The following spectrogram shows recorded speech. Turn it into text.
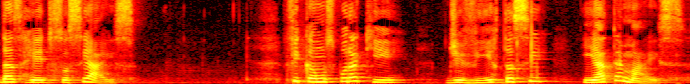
das redes sociais. Ficamos por aqui. Divirta-se e até mais!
